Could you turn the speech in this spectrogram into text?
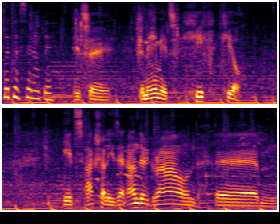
What's a cenote? It's a, the name is Ik Kil. It's actually it's an underground, um,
